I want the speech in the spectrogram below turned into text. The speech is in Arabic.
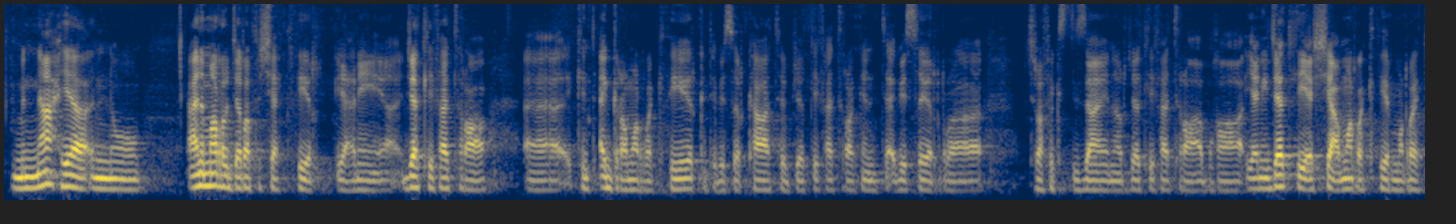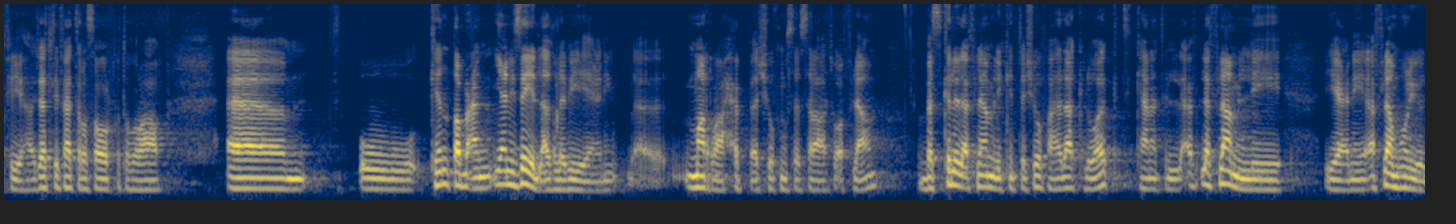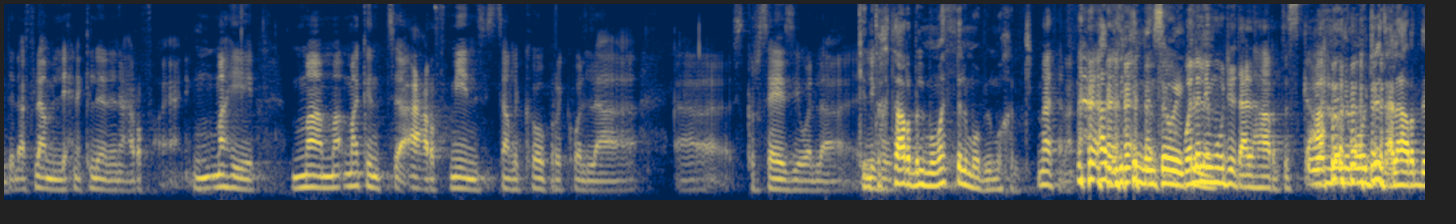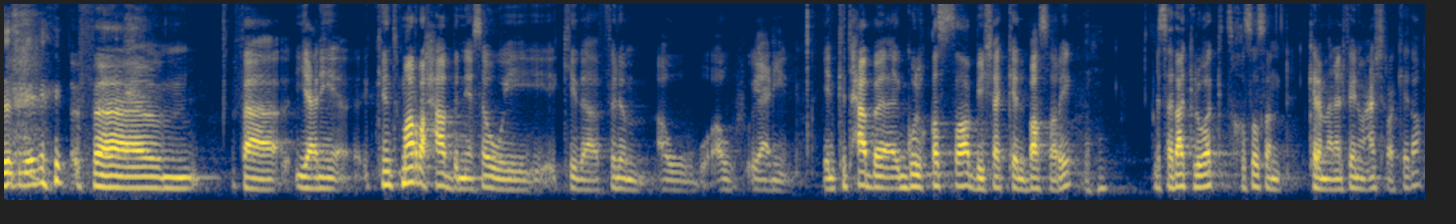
من ناحية إنه أنا مرة جربت أشياء كثير. يعني جات لي فترة كنت أقرأ مرة كثير كنت أبي اصير كاتب جات لي فترة كنت أبي اصير graphics designer جات لي فترة أبغى يعني جات لي أشياء مرة كثير مريت فيها. جات لي فترة أصور فوتوغراف. وكنت طبعا يعني زي الأغلبية يعني مرة أحب أشوف مسلسلات وأفلام. بس كل الأفلام اللي كنت أشوفها هذاك الوقت كانت الأفلام اللي يعني أفلام هوليوود الأفلام اللي إحنا كلنا نعرفها يعني. ما هي ما ما, ما كنت أعرف مين ستانلي كوبريك ولا آه سكورسيزي ولا كنت تختار بالممثل مو بالمخرج. مثلا. هذا اللي كنا نسويه ولا اللي. موجود على ال hard disk. ولا اللي موجود على hard disk. ف ف يعني كنت مرة حاب إني أسوي كذا فيلم أو أو يعني يعني كنت حاب أقول قصة بشكل بصري. بس هذاك الوقت خصوصا نتكلم عن 2010 كذا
